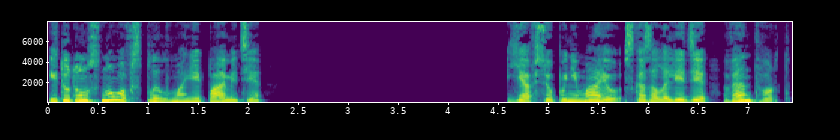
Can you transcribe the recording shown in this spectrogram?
И тут он снова всплыл в моей памяти». «Я все понимаю», — сказала леди Вентворд,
